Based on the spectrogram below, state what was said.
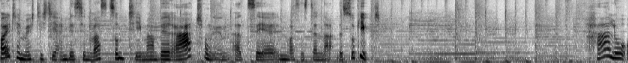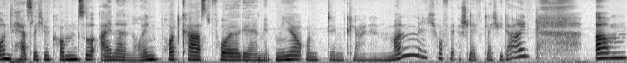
Heute möchte ich dir ein bisschen was zum Thema Beratungen erzählen, was es denn da alles so gibt. Hallo und herzlich willkommen zu einer neuen Podcast-Folge mit mir und dem kleinen Mann. Ich hoffe, er schläft gleich wieder ein. Ähm,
